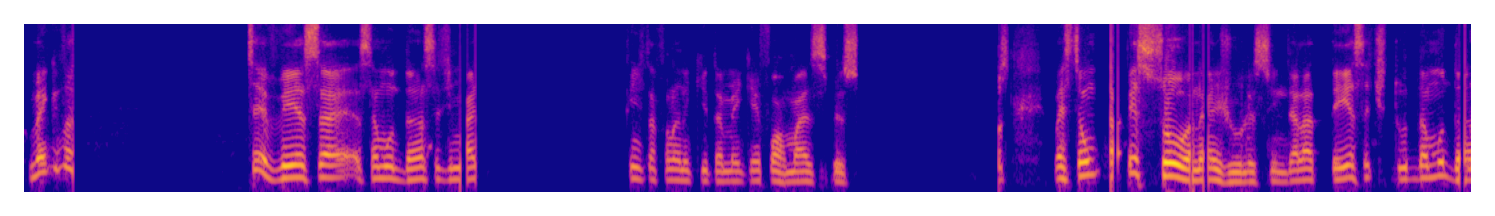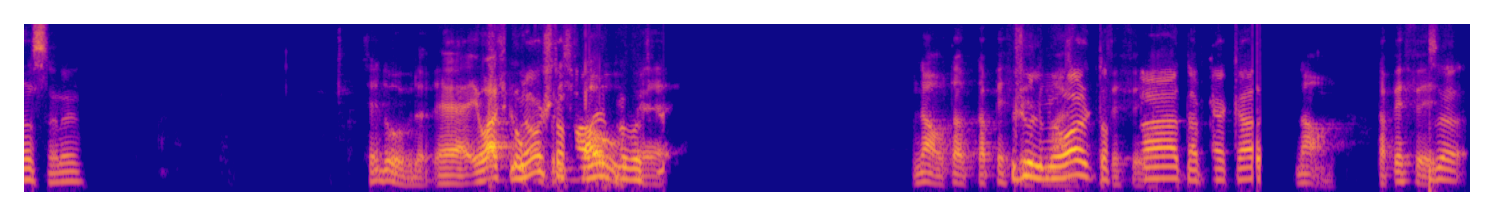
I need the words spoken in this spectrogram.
como é que você vê essa, essa mudança de mais que a gente está falando aqui também, que é informar essas pessoas, mas tem uma pessoa, né, Júlio, assim, dela ter essa atitude da mudança, né? Sem dúvida. É, eu acho que o, meu está falando para você. É... Não, tá, tá perfeito. Júlio, meu áudio tá, perfeito. Ah, tá, porque a casa. Não, tá perfeito. Casa,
